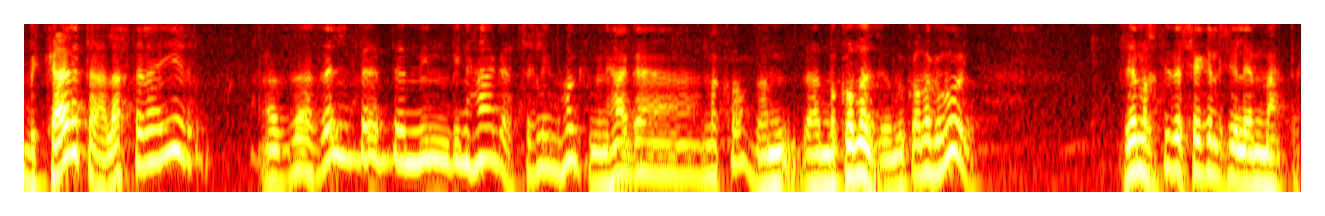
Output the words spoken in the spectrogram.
ביקרת, הלכת לעיר, אז זה במין מנהגה, צריך לנהוג כמנהג המקום, והמקום הזה הוא מקום הגבול. זה מחצית השקל שלמטה.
